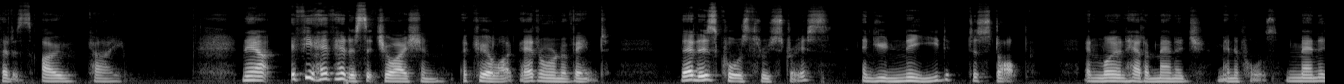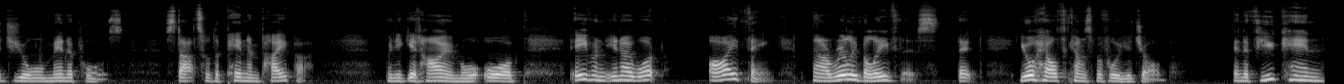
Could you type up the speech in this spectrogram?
that it's okay. Now, if you have had a situation occur like that or an event, that is caused through stress, and you need to stop and learn how to manage menopause. Manage your menopause. Starts with a pen and paper when you get home, or, or even, you know what? I think, and I really believe this, that your health comes before your job. And if you can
